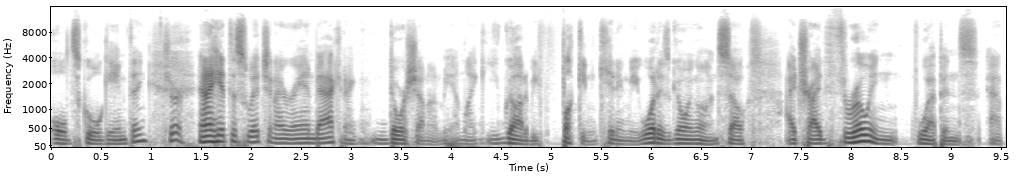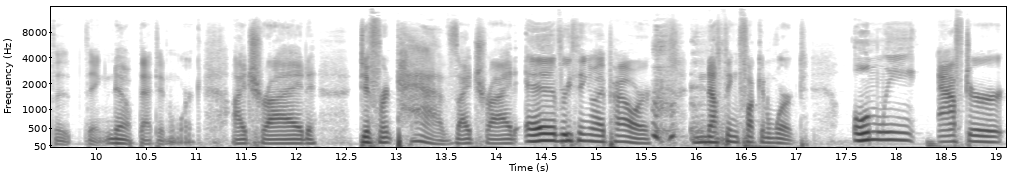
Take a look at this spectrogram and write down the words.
old school game thing. Sure. And I hit the switch and I ran back and I door shut on me. I'm like, you got to be fucking kidding me. What is going on? So I tried throwing weapons at the thing. No, that didn't work. I tried different paths. I tried everything in my power. Nothing fucking worked. Only after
